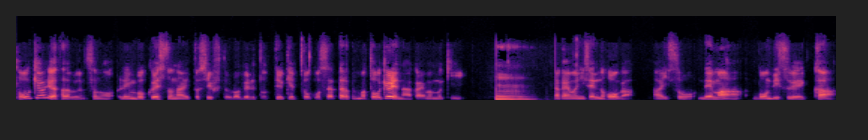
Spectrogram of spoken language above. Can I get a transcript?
東京よりは多分そのレインボークエストナイトシフトロベルトっていう血統コースだったら、まあ、東京よりは中山向きうん。中山2000の方が合いそう。で、まあ、ボンディスウェイか、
